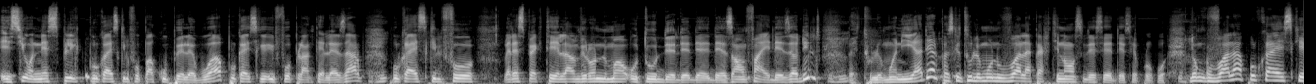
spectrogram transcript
Et si on explique pourquoi est-ce qu'il ne faut pas couper les bois, pourquoi est-ce qu'il faut planter les arbres, mhm. pourquoi est-ce qu'il faut respecter l'environnement autour des enfants et des adultes, mhm. ben, tout le monde y adhère parce que tout le monde voit la pertinence de ces, de ces propos. Mhm. Donc voilà pourquoi est-ce que,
